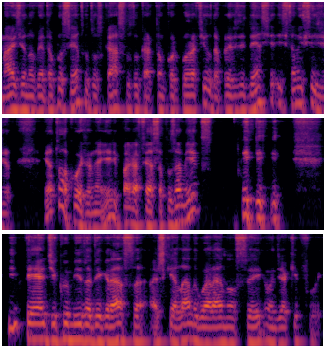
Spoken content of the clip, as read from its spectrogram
mais de 90% dos gastos do cartão corporativo da presidência estão em sigilo. É a tal coisa, né? Ele paga a festa para os amigos e pede comida de graça, acho que é lá no Guará, não sei onde é que foi.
